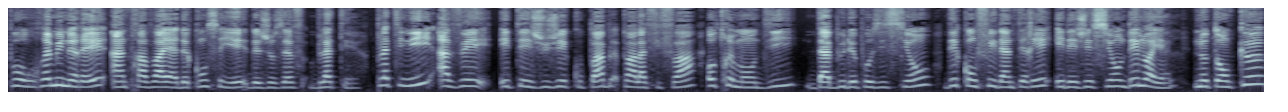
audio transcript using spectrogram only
pour rémunérer un travail de conseiller de Joseph Blatter. Platini avait été jugé coupable par la FIFA, autrement dit d'abus de position, des conflits d'intérêts et de gestion déloyale. Notons que,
